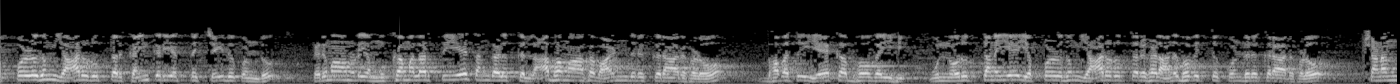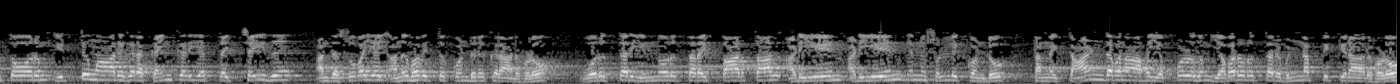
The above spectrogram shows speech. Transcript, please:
எப்பொழுதும் யார் ஒருத்தர் கைங்கரியத்தை செய்து கொண்டு பெருமானுடைய முகமலர்த்தியே தங்களுக்கு லாபமாக வாழ்ந்திருக்கிறார்களோ பவத்து ஏகபோகைஹி. உன்னொருத்தனையே எப்பொழுதும் யாரொருத்தர்கள் அனுபவித்துக் கொண்டிருக்கிறார்களோ க்ஷணந்தோறும் இட்டு மாறுகிற கைங்கரியத்தை செய்து அந்த சுவையை அனுபவித்துக் கொண்டிருக்கிறார்களோ ஒருத்தர் இன்னொருத்தரை பார்த்தால் அடியேன் அடியேன் என்று சொல்லிக்கொண்டு தன்னை தாழ்ந்தவனாக எப்பொழுதும் எவரொருத்தர் விண்ணப்பிக்கிறார்களோ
